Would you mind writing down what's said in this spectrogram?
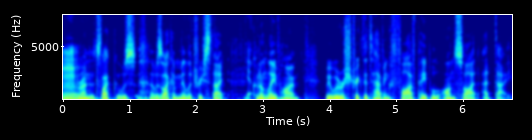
Mm. It's like it was it was like a military state. Yep. Couldn't leave home. We were restricted to having five people on site a day.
